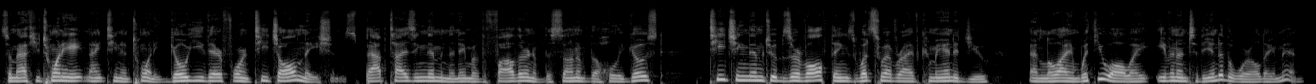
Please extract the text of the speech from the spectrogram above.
So Matthew 28, 19 and 20. Go ye therefore and teach all nations, baptizing them in the name of the Father and of the Son and of the Holy Ghost, teaching them to observe all things whatsoever I have commanded you. And lo, I am with you always, even unto the end of the world. Amen.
